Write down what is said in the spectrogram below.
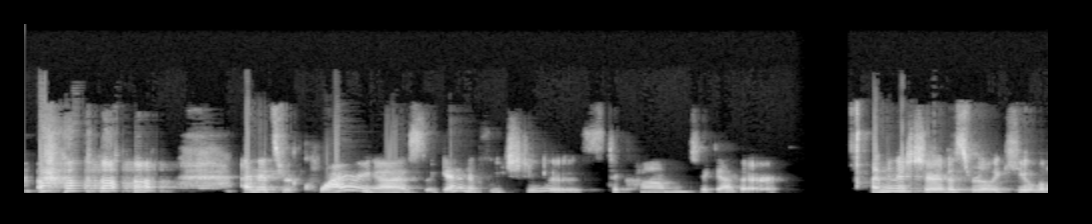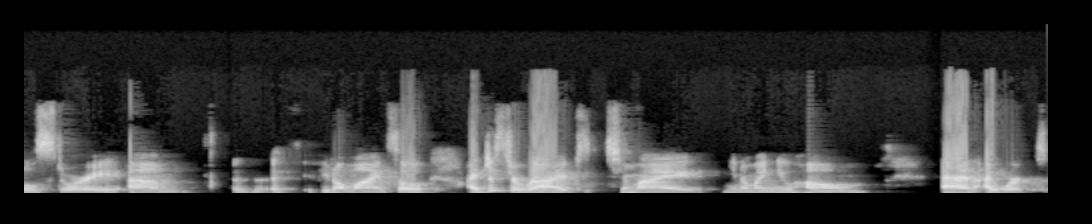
and it's requiring us, again, if we choose, to come together. I'm going to share this really cute little story. Um, if, if you don't mind. So I just arrived to my, you know, my new home, and I worked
